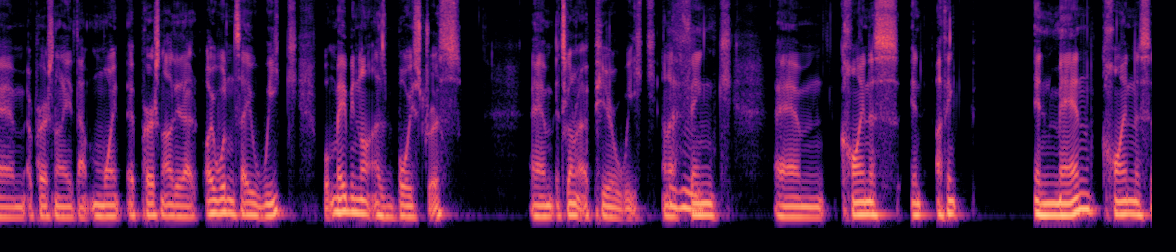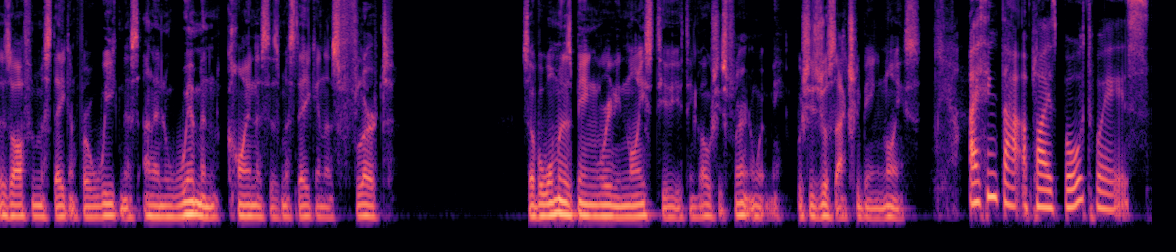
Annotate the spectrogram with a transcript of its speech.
um a personality that might a personality that I wouldn't say weak, but maybe not as boisterous, um, it's going to appear weak. And Mhm. I think um kindness in I think in men kindness is often mistaken for weakness, and in women kindness is mistaken as flirt. So if a woman is being really nice to you, you think, oh, she's flirting with me, but she's just actually being nice. I think that applies both ways.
